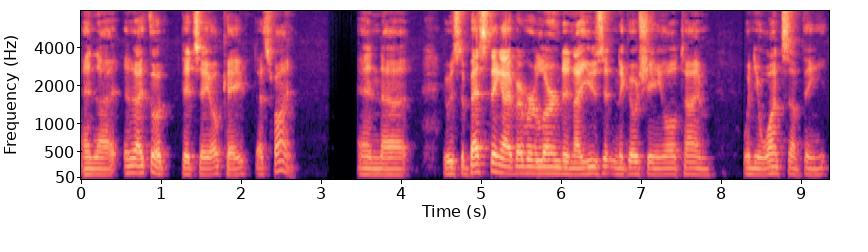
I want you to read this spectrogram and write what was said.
And, uh, and I thought they'd say, okay, that's fine. And uh, it was the best thing I've ever learned. And I use it in negotiating all the time. When you want something,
